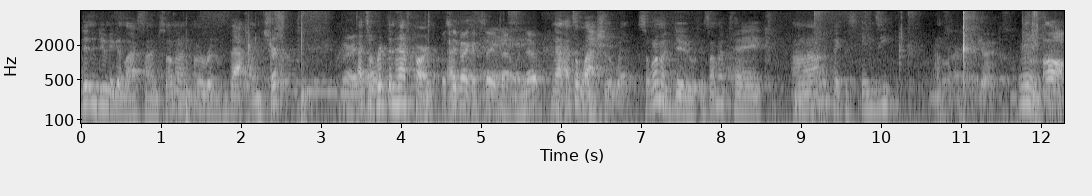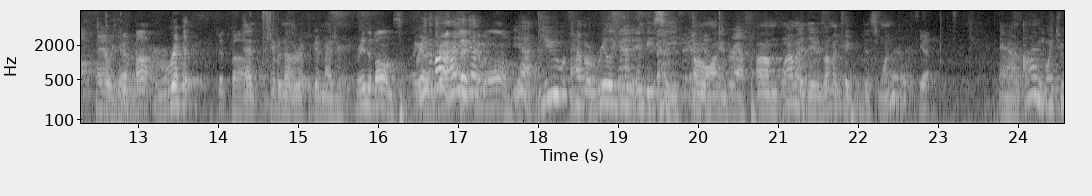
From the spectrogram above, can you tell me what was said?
didn't do me good last time, so I'm gonna, I'm gonna rip that one. Sure. All right. That's a ripped in half card. We'll see if I can save that one. Nope. Now that's a lash of the whip. So what I'm gonna do is I'm gonna take uh, I'm gonna take this Inzi. I'm sorry. Oh, there we go. Good pop. Rip it Good thought. and give it another rip, a good measure. Read the bones. I Read the a ball. draft Hey, you got- coming along. Yeah, you have a really good NBC coming along in draft. Um, what I'm gonna do is I'm gonna take this one Yep. and I'm going to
